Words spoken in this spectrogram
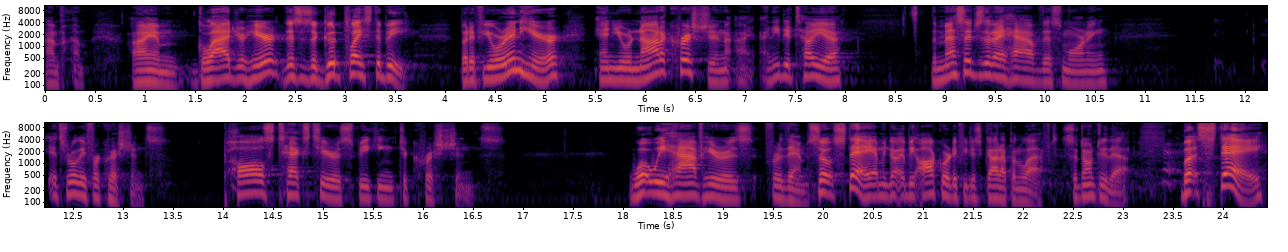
I'm, I'm I am glad you're here. This is a good place to be. But if you are in here and you are not a Christian, I, I need to tell you the message that I have this morning, it's really for Christians. Paul's text here is speaking to Christians. what we have here is for them. So stay. I mean, it'd be awkward if you just got up and left. So don't do that. But stay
